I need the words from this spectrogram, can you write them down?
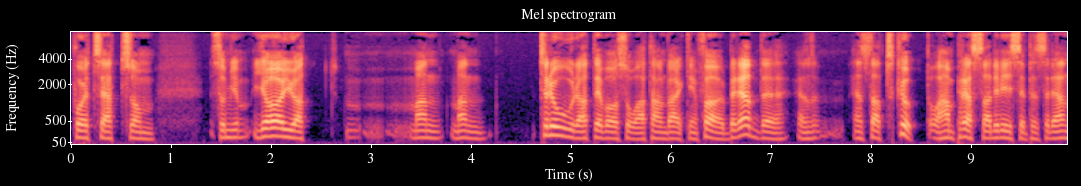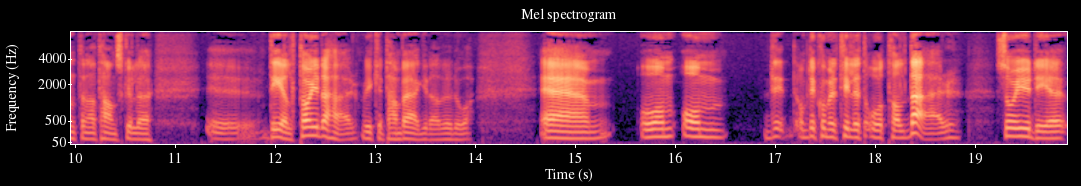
på ett sätt som, som gör ju att man, man tror att det var så att han verkligen förberedde en, en statskupp och han pressade vicepresidenten att han skulle eh, delta i det här, vilket han vägrade då. Eh, och om, om, det, om det kommer till ett åtal där så är ju det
